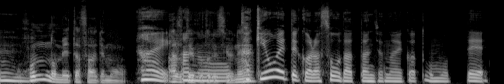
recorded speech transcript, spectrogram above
うん。本のメタファーでも、はい、あるということですよね。書き終えてからそうだったんじゃないかと思って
